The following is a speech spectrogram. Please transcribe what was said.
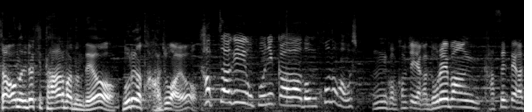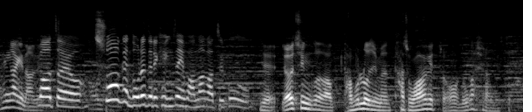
자, 오늘 이렇게 다 알아봤는데요. 노래가 다 좋아요. 갑자기 이거 보니까 너무 코너 가고 싶어. 음 그럼 갑자기 약간 노래방 갔을 때가 생각이 나네. 맞아요. 추억의 노래들이 굉장히 많아가지고 이제 여자친구가 다 불러주면 다 좋아하겠죠. 누가 싫어하겠어요.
